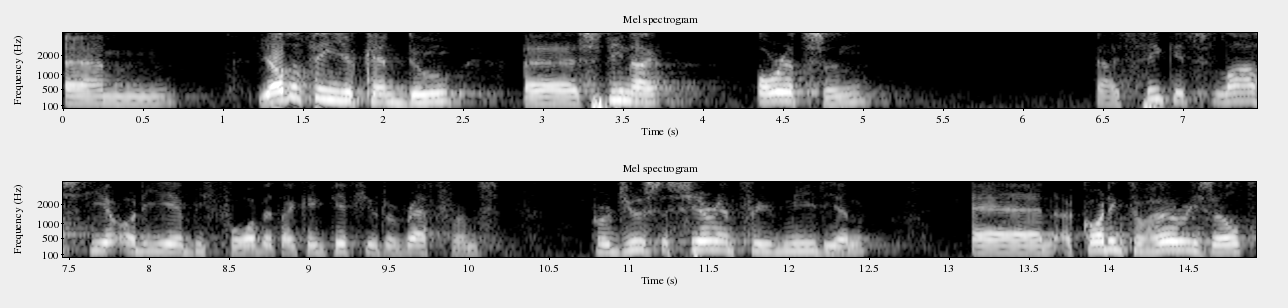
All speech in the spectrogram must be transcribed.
Um, the other thing you can do, uh, Stina Oredsson, I think it's last year or the year before, but I can give you the reference, produced a serum-free medium, and according to her result,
